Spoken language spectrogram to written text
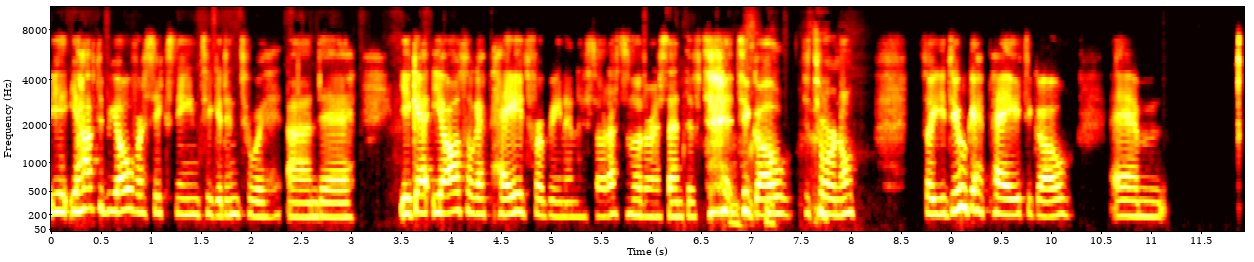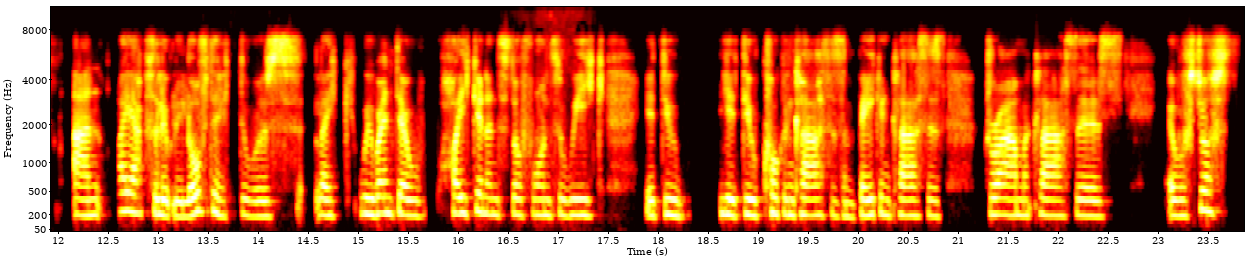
you, you have to be over 16 to get into it and uh, you get you also get paid for being in it so that's another incentive to, to go to turn up so you do get paid to go um, and I absolutely loved it. There was like we went out hiking and stuff once a week. You do you do cooking classes and baking classes drama classes. It was just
